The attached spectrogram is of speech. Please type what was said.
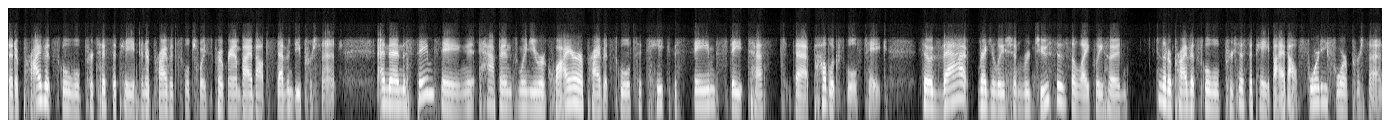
that a private school will participate in a private school choice program by about 70%. And then the same thing happens when you require a private school to take the same state tests that public schools take. So that regulation reduces the likelihood that a private school will participate by about 44%.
